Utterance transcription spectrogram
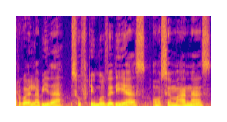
Largo de la vida sufrimos de días o semanas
